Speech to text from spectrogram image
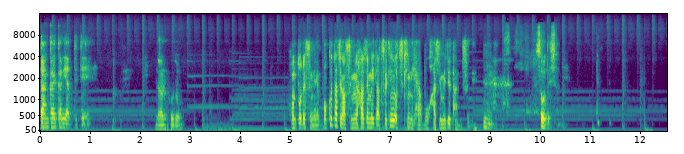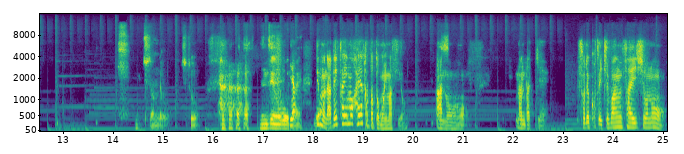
段階からやってて。なるほど。本当ですね。僕たちが住み始めた次の月にはもう始めてたんですね。うん、そうでしたね。どっちなんだろう。ちょっと、全然覚えてない。でも、鍋会も早かったと思いますよ。あの、なんだっけ。それこそ一番最初の、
